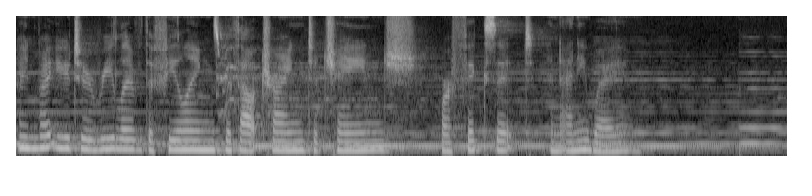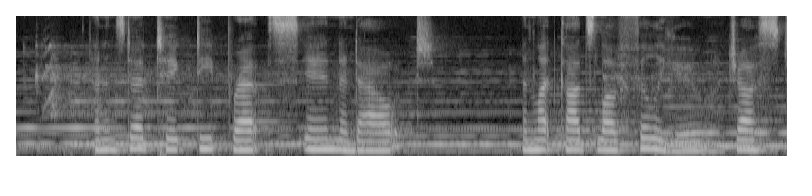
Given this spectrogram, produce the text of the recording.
I invite you to relive the feelings without trying to change or fix it in any way. And instead, take deep breaths in and out and let God's love fill you just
